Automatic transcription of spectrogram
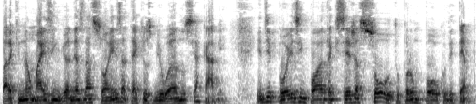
para que não mais engane as nações até que os mil anos se acabem. E depois importa que seja solto por um pouco de tempo.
